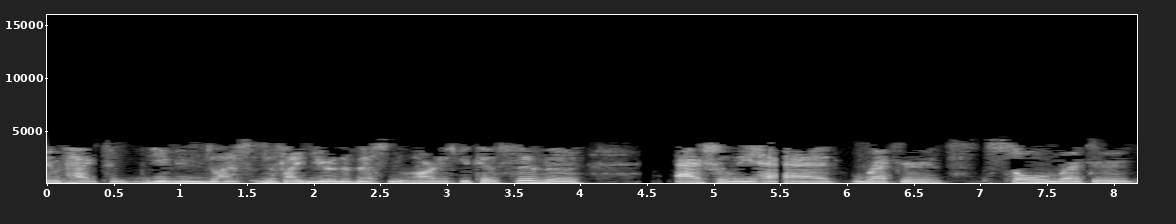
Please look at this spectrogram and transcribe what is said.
impact to give you just, like you're the best new artist because SZA actually had records, sold records,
